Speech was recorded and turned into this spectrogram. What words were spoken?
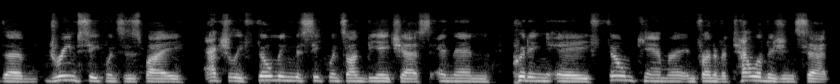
the dream sequences by actually filming the sequence on VHS and then putting a film camera in front of a television set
